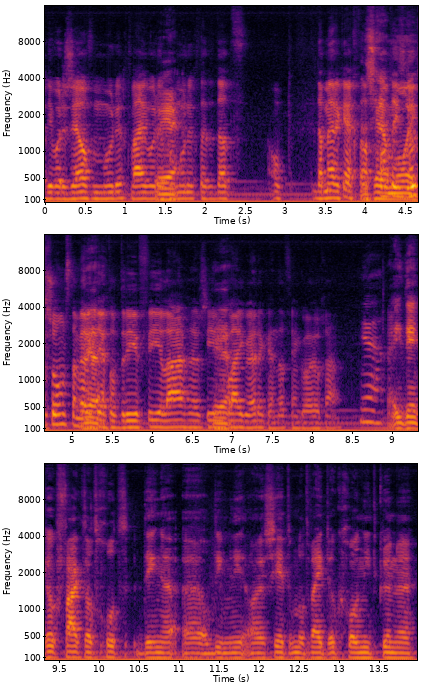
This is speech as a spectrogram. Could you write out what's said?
die worden zelf bemoedigd, wij worden Ja. bemoedigd, dat, dat, op, dat merk ik echt. Als God iets mooi. doet soms, dan werk Ja. je echt op drie of vier lagen, zie je Ja. gelijk werken en dat vind ik wel heel gaaf. Ja. Ik denk ook vaak dat God dingen eh, op die manier organiseert, omdat wij het ook gewoon niet kunnen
